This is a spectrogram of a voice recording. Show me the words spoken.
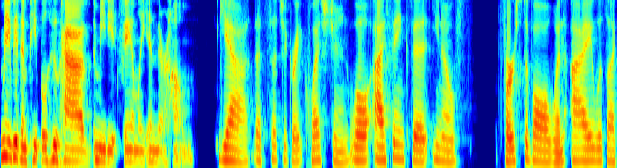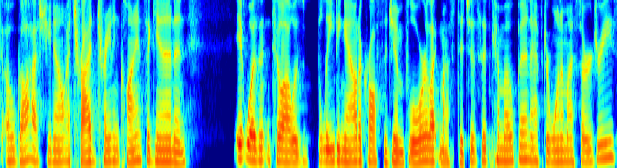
maybe than people who have immediate family in their home? Yeah, that's such a great question. Well, I think that, you know, f- first of all, when I was like, oh gosh, you know, I tried training clients again and it wasn't until I was bleeding out across the gym floor, like my stitches had come open after one of my surgeries.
